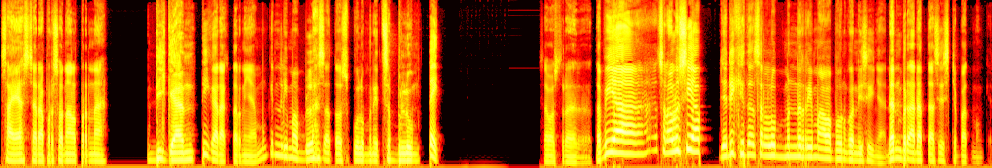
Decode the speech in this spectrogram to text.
Saya secara personal pernah diganti karakternya mungkin 15 atau 10 menit sebelum take sama saudara. Tapi ya selalu siap. Jadi kita selalu menerima apa pun kondisinya dan beradaptasi secepat mungkin.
